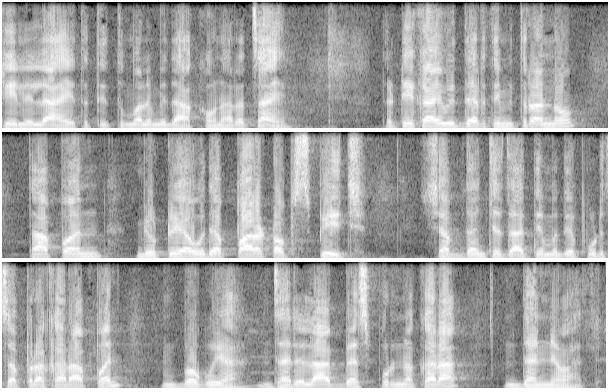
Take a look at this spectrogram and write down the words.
केलेलं आहे तर ते तुम्हाला मी दाखवणारच आहे. तर ठीक आहे विद्यार्थी मित्रांनो तर आपण भेटूया उद्या पार्ट ऑफ स्पीच शब्दांच्या जातीमध्ये पुढचा प्रकार आपण बघूया. झालेला अभ्यास पूर्ण करा. धन्यवाद.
